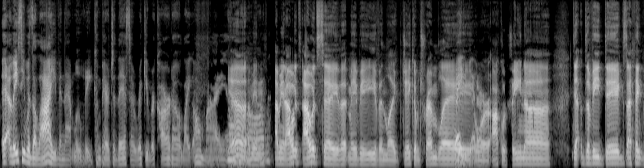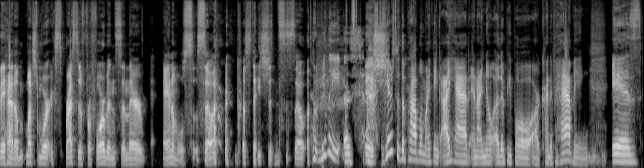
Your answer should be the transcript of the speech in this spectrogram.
at least he was alive in that movie compared to this or Ricky Ricardo. Like, oh my. oh yeah, my I mean, I mean, I would, I would say that maybe even like Jacob Tremblay or Awkwafina, D- David Diggs, I think they had a much more expressive performance than their animals, so crustaceans. So So really, uh, here's the problem I think I had, and I know other people are kind of having, is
